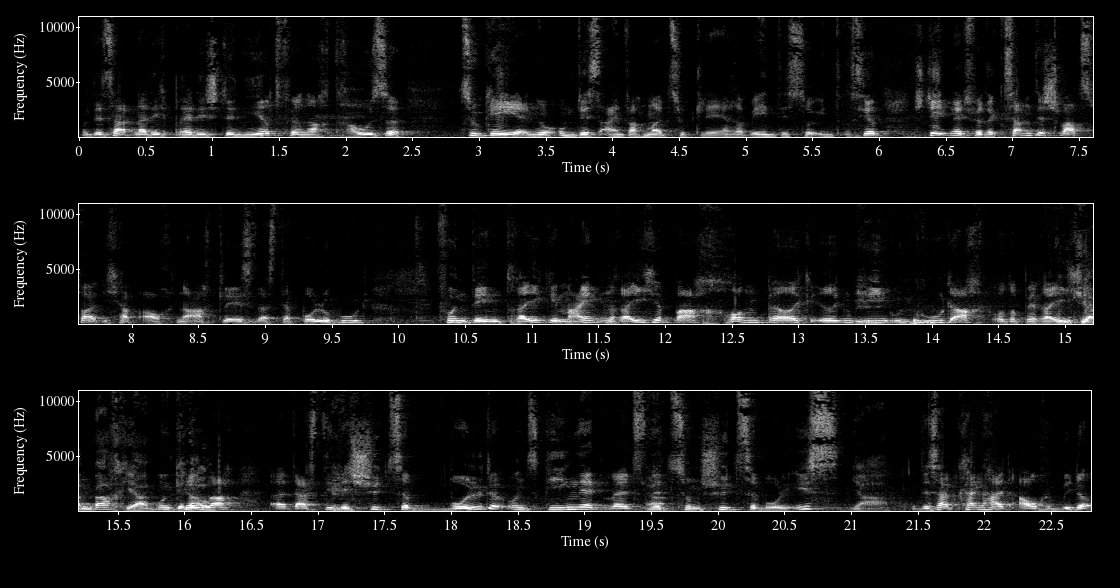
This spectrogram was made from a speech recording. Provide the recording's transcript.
und deshalb natürlich prädestiniert für nach draußen zu gehen, nur um das einfach mal zu klären, wen das so interessiert. Steht nicht für den gesamte Schwarzwald. Ich habe auch nachgelesen, dass der Bollohut von den drei Gemeinden Reichenbach, Hornberg irgendwie und Gudach oder Bereiche und Kirnbach, ja, und genau. Kirnbach, äh, dass die das schützen wollte und es ging nicht, weil es ja. nicht zum Schützen wohl ist. Ja. Und deshalb kann halt auch wieder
